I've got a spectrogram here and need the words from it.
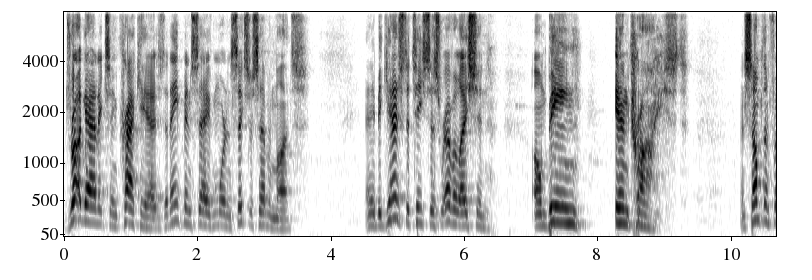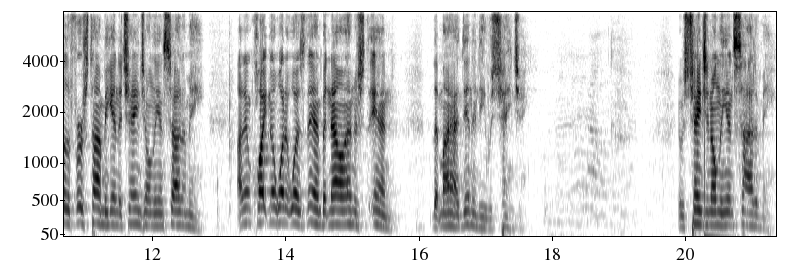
drug addicts and crackheads that ain't been saved more than six or seven months. And he begins to teach this revelation on being in Christ. And something for the first time began to change on the inside of me. I didn't quite know what it was then, but now I understand that my identity was changing. It was changing on the inside of me.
